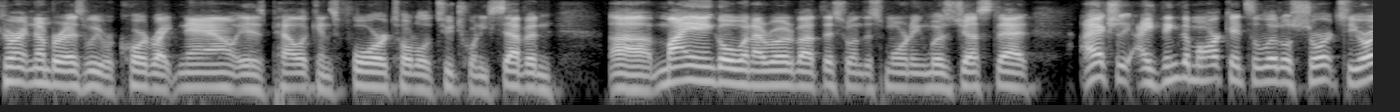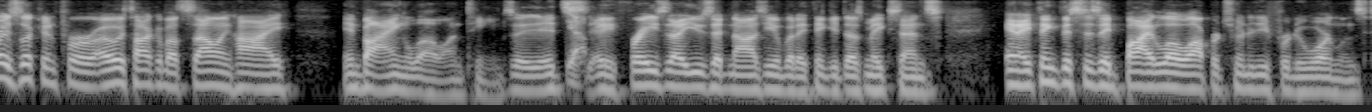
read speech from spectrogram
Current number as we record right now is Pelicans four, total of 227. Uh, my angle when I wrote about this one this morning was just that I actually I think the market's a little short. So you're always looking for I always talk about selling high and buying low on teams. It's Yeah. a phrase that I use ad nauseum, but I think it does make sense. And I think this is a buy low opportunity for New Orleans.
